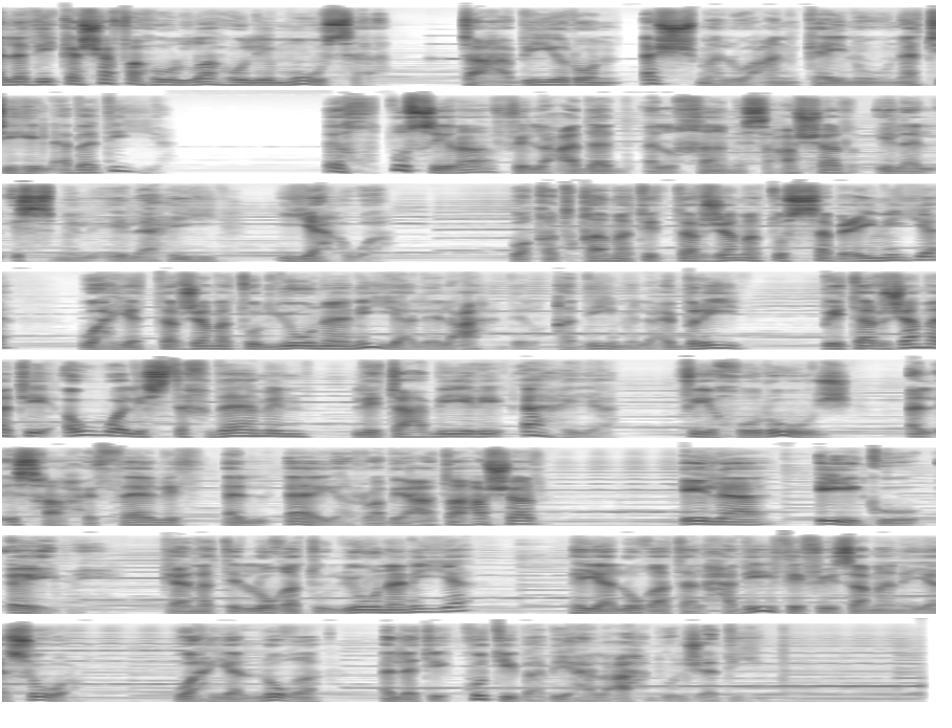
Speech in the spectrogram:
الذي كشفه الله لموسى تعبير أشمل عن كينونته الأبدية. اختصر في العدد الخامس عشر إلى الاسم الإلهي يهوى. وقد قامت الترجمة السبعينية وهي الترجمة اليونانية للعهد القديم العبري بترجمة أول استخدام لتعبير اهيا في خروج الإصحاح الثالث الآية الرابعة عشر إلى ايجو إيمي. كانت اللغة اليونانية هي لغة الحديث في زمن يسوع وهي اللغة التي كتب بها العهد الجديد.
